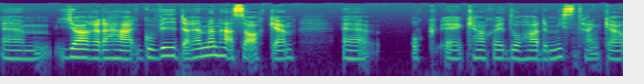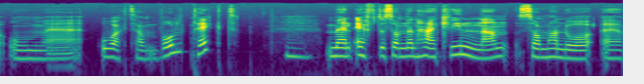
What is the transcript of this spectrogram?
eh, göra det här, gå vidare med den här saken eh, och eh, kanske då hade misstankar om eh, oaktsam våldtäkt. Mm. Men eftersom den här kvinnan som han då eh,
